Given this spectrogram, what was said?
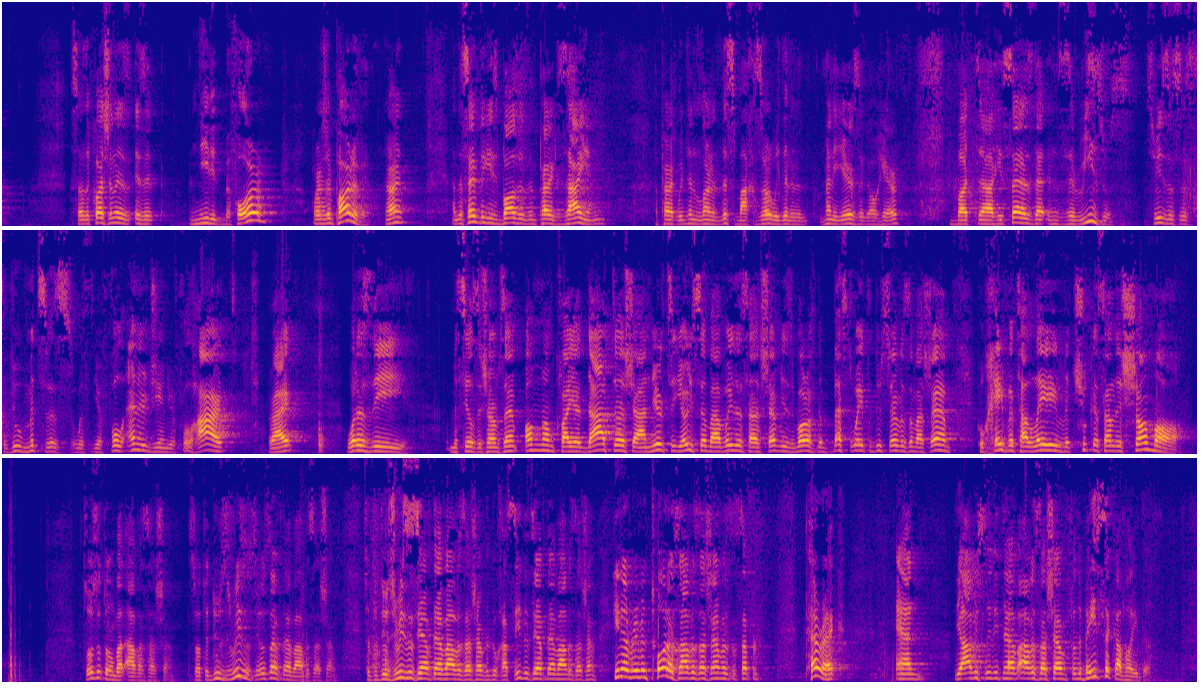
So the question is, is it needed before, or is it part of it, right? And the same thing he's bothered in Perik Zion, a Perik we didn't learn in this Machzor, we did it many years ago here. But uh, he says that in Zerizus, Zrizis is to do mitzvahs with your full energy and your full heart, right? What is the Mesilas Yesharim saying? Omnam kvayadata sha'anirtzi yoysa ba'avidas Hashem yizborach, the best way to do service of Hashem, hu chayfetz halev v'tshukas. It's also talking about Avas Hashem. So to do reasons, you also have to have Avas Hashem. So to do reasons, you have to have Avas Hashem. To do Hasidus, you have to have Avas Hashem. He never even taught us Avas Hashem as a separate perek. And you obviously need to have Avas Hashem for the basic Avodah.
